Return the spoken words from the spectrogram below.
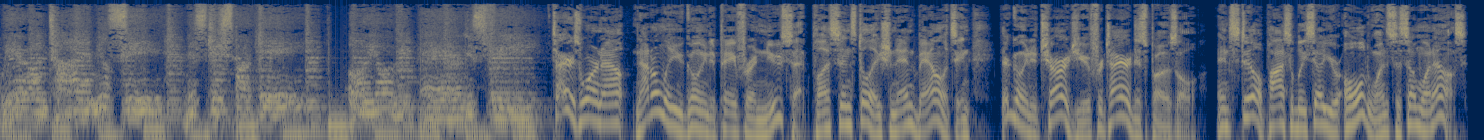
we're on time, you'll see. Mr. Sparky, or your repair is free. Tires worn out? Not only are you going to pay for a new set plus installation and balancing, they're going to charge you for tire disposal and still possibly sell your old ones to someone else.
